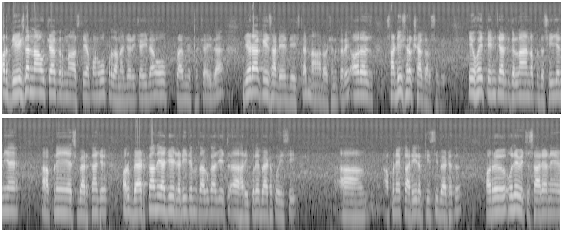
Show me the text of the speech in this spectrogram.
ਔਰ ਦੇਸ਼ ਦਾ ਨਾਂ ਉੱਚਾ ਕਰਨ ਵਾਸਤੇ ਆਪਾਂ ਨੂੰ ਉਹ ਪ੍ਰਧਾਨਾਚਾਰੀ ਚਾਹੀਦਾ ਉਹ ਪ੍ਰਾਈਮ ਮਿਨਿਸਟਰ ਚਾਹੀਦਾ ਜਿਹੜਾ ਕਿ ਸਾਡੇ ਦੇਸ਼ ਦਾ ਨਾਂ ਰੌਸ਼ਨ ਕਰੇ ਔਰ ਸਾਡੀ ਸੁਰੱਖਿਆ ਕਰ ਸਕੇ ਇਹੋ ਹੀ ਤਿੰਨ ਚਾਰ ਗੱਲਾਂ ਆਪ ਦੱਸੀ ਜਾਂਦੀਆਂ ਆਪਣੇ ਇਸ ਬੈਠਕਾਂ 'ਚ ਔਰ ਬੈਠਕਾਂ ਦੇ ਅੱਜ ਇਹ ਲੜੀ ਦੇ ਮੁਤਾਬਕ ਅੱਜ ਹਰੀਪੁਰੇ ਬੈਠਕ ਹੋਈ ਸੀ। ਆਪਣੇ ਘਰ ਹੀ ਰੱਖੀ ਸੀ ਬੈਠਕ। ਔਰ ਉਹਦੇ ਵਿੱਚ ਸਾਰਿਆਂ ਨੇ,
